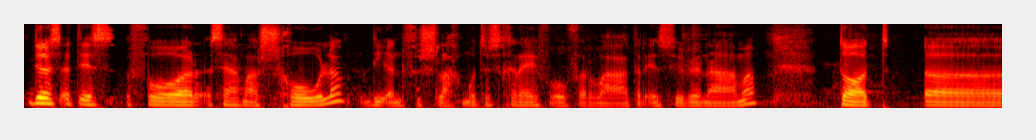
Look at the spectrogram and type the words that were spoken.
Dus het is voor zeg maar, scholen die een verslag moeten schrijven over water in Suriname, tot uh,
